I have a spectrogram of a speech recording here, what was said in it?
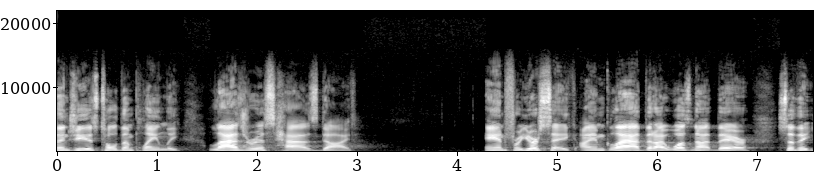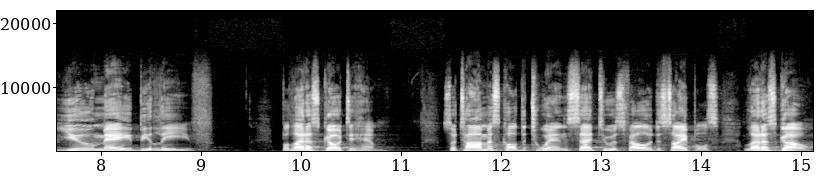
Then Jesus told them plainly, Lazarus has died. And for your sake, I am glad that I was not there, so that you may believe. But let us go to him. So Thomas, called the twin, said to his fellow disciples, Let us go,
